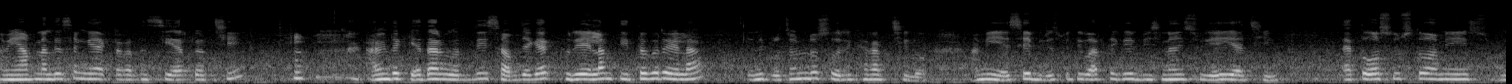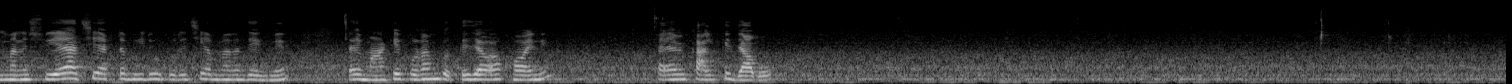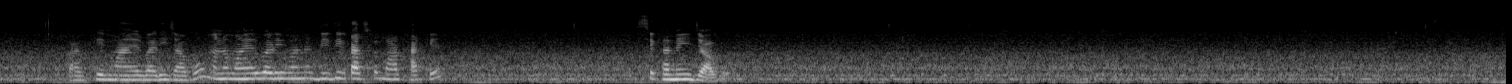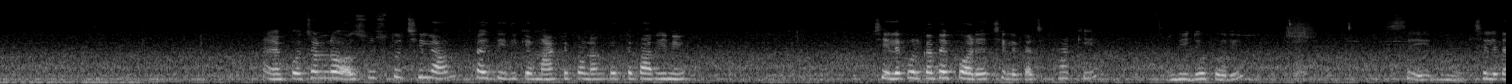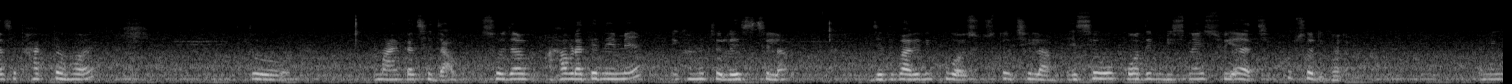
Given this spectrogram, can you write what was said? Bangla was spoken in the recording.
আমি আপনাদের সঙ্গে একটা কথা শেয়ার করছি। আমি তো কেদার বদ্রি সব জায়গায় ঘুরে এলাম, তীর্থ করে এলাম, কিন্তু প্রচণ্ড শরীর খারাপ ছিল। আমি এসে বৃহস্পতিবার থেকে বিছনায় শুয়েই আছি। এত অসুস্থ আমি মানে শুয়ে আছি, একটা ভিডিও করেছি, আপনারা দেখবেন। তাই মাকে প্রণাম করতে যাওয়া হয়নি। তাই আমি কালকে যাব। কালকে মায়ের বাড়ি যাব। মানে মায়ের বাড়ি মানে দিদির কাছে মা থাকে সেখানেই যাব। হ্যাঁ, প্রচণ্ড অসুস্থ ছিলাম তাই দিদিকে মাকে প্রণাম করতে পারিনি। ছেলে কলকাতায় পড়ে ছেলের কাছে থাকি ভিডিও করি। সেই ছেলের কাছে থাকতে হয়। তো মায়ের কাছে যাব। সোজা হাওড়াতে নেমে এখানে চলে এসেছিলাম। যেতে পারিনি, খুব অসুস্থ ছিলাম। এসেও কদিন বিছনায় শুয়ে আছি, খুব শরীর খারাপ। আমি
